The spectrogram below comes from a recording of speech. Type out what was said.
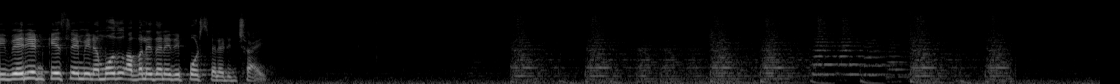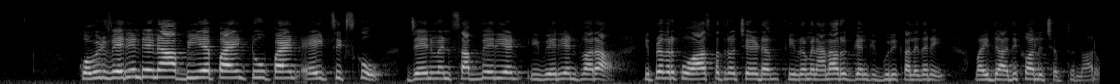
ఈ వేరియంట్ కేసులేమీ నమోదు అవ్వలేదని రిపోర్ట్స్ వెల్లడించాయి. కోవిడ్ వేరియంట్ అయిన BA point two point eight సిక్స్కు జైన్ సబ్ వేరియంట్ ఈ వేరియంట్ ద్వారా ఇప్పటివరకు ఆసుపత్రిలో చేరడం తీవ్రమైన అనారోగ్యానికి గురి కాలేదని వైద్య అధికారులు చెబుతున్నారు.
